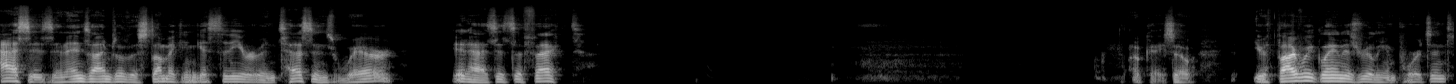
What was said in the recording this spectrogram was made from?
acids and enzymes of the stomach and gets to your intestines where it has its effect. Okay, so your thyroid gland is really important.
